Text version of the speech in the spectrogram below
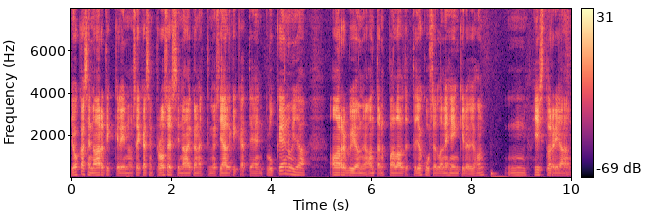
jokaisen artikkelin on sekä sen prosessin aikana että myös jälkikäteen lukenut ja arvioinut ja antanut palautetta joku sellainen henkilö, johon mm, historiaan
